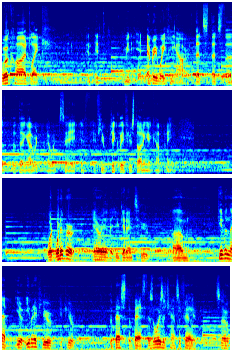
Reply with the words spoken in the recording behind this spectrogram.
work hard, like, it, it, I mean, every waking hour. That's, that's the, the thing I would, I would say, if, if you, particularly if you're starting a company whatever area that you get into, um, given that you know, even if you're if you're the best, the best, there's always a chance of failure. So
